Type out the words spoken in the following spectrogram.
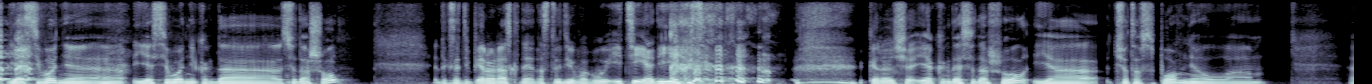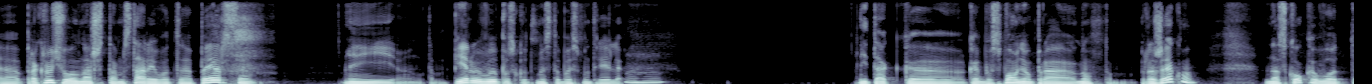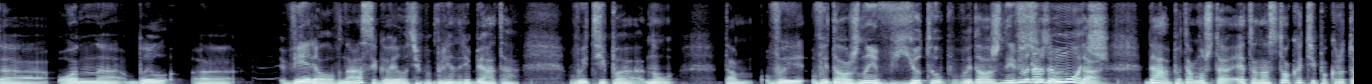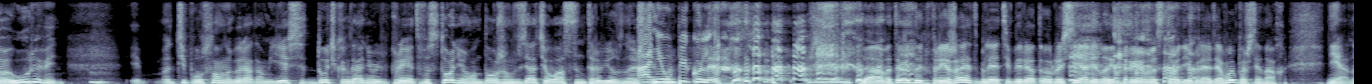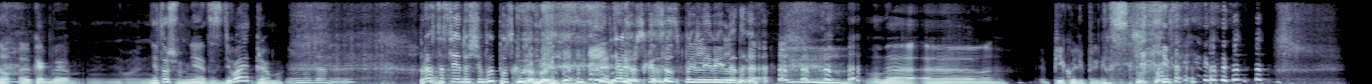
я сегодня, э, я сегодня, когда сюда шел, это, кстати, первый раз, когда я до студии могу идти, а не ехать. Короче, я когда сюда шел, я что-то вспомнил, э, прокручивал наши там старые вот э, персы, и э, там первый выпуск вот мы с тобой смотрели. Мгм. И так э, как бы вспомнил про, ну, там, про Жеку, насколько вот э, он был, верил в нас и говорил, типа, блин, ребята, вы типа, ну, там, вы, вы должны в YouTube, вы должны Вы всюду. должны мочь. Да, да, потому что это настолько, типа, крутой уровень. И, типа, условно говоря, там, если Дудь когда-нибудь приедет в Эстонию, он должен взять у вас интервью, знаешь, А типа, не у Пикули. Да, в итоге Дудь приезжает, блядь, и берет у россиянина интервью в Эстонии, блядь, а мы пошли нахуй. Не, ну, э, как бы, не то, что меня это задевает прямо, Ну да, да. Просто следующий выпуск мы немножко заспойлерили, да. Ну Да, э, Пикули пригласили.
